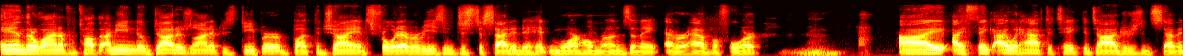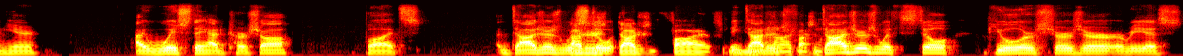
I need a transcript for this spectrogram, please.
and their lineup from top. I mean, the Dodgers lineup is deeper, but the Giants, for whatever reason, just decided to hit more home runs than they ever have before. I I think I would have to take the Dodgers in seven here. I wish they had Kershaw, but Dodgers with Dodgers, still Dodgers in five. I think Mm, Dodgers Dodgers, Dodgers with still Buehler, Scherzer, Urias.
